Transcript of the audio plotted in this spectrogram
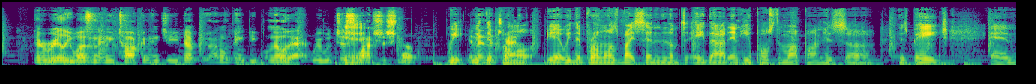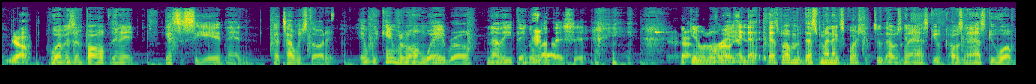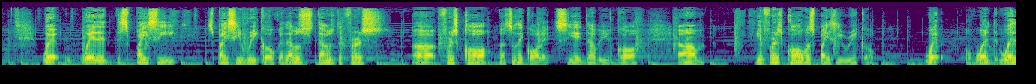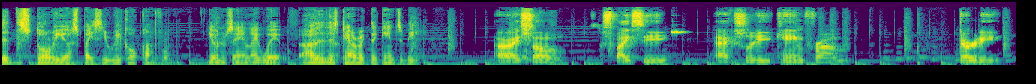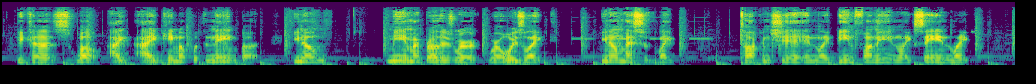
there really wasn't any talking in GW. I don't think people know that. We would just Yeah. watch the show. We we did the chat. promo. Yeah, we did promos by sending them to A Dot, and he post them up on his uh his page, and Yep. whoever's involved in it gets to see it, and that's how we started. And we came a long way, bro. Now that you think about Yeah. that shit, we came a long way, and that, that's what I'm, that's my next question too. That I was gonna ask you. I was gonna ask you, um, where where did the spicy spicy Rico? Because that was that was the first uh first call. That's what they call it, C A W call. Um, your first call was Spicy Rico. Where what where did the story of Spicy Rico come from? You know what I'm saying? Like where how did this character came to be? All right, so spicy actually came from dirty because well, I I came up with the name, but you know, me and my brothers were were always like, you know, messing like talking shit and like being funny and like saying like,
